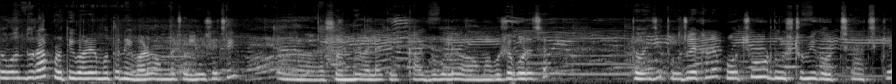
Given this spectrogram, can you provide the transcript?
তো বন্ধুরা প্রতিবারের মতন এবারও আমরা চলে এসেছি। সন্ধেবেলা কেক কাটবো বলে বাবা মা বসে পড়েছে। তো এই যে তোজো এখানে প্রচুর দুষ্টুমি করছে আজকে।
